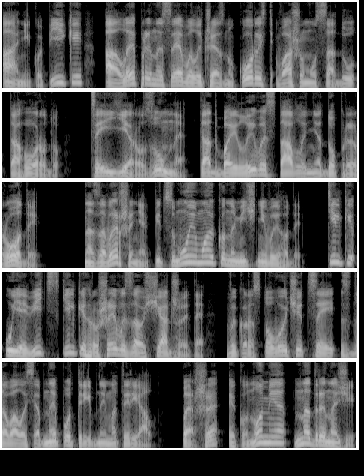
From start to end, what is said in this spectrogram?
ані копійки, але принесе величезну користь вашому саду та городу. Це і є розумне та дбайливе ставлення до природи. На завершення підсумуємо економічні вигоди. Тільки уявіть, скільки грошей ви заощаджуєте, використовуючи цей, здавалося б, непотрібний матеріал. Перше економія на дренажі.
